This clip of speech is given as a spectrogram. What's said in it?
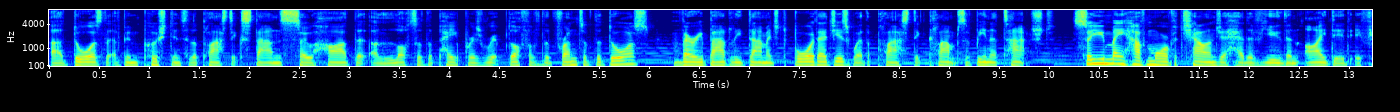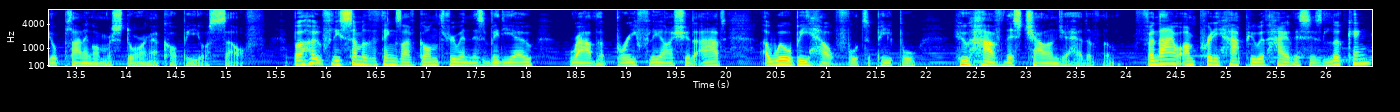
uh, doors that have been pushed into the plastic stands so hard that a lot of the paper is ripped off of the front of the doors, very badly damaged board edges where the plastic clamps have been attached, so you may have more of a challenge ahead of you than I did if you're planning on restoring a copy yourself. But hopefully some of the things I've gone through in this video, rather briefly I should add, uh, will be helpful to people who have this challenge ahead of them. For now I'm pretty happy with how this is looking,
